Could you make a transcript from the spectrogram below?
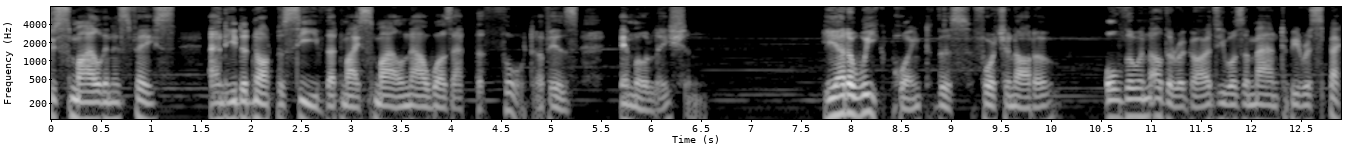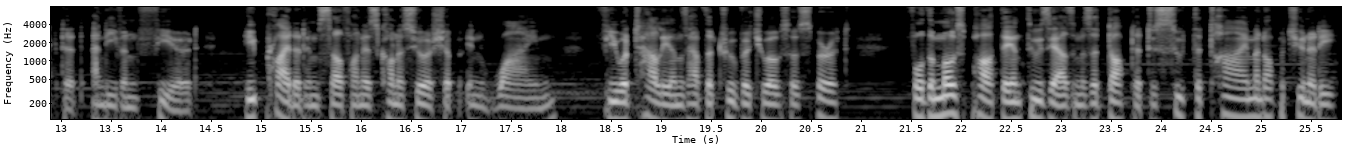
to smile in his face, and he did not perceive that my smile now was at the thought of his immolation. He had a weak point, this Fortunato. Although in other regards he was a man to be respected and even feared, he prided himself on his connoisseurship in wine. Few Italians have the true virtuoso spirit. For the most part, their enthusiasm is adopted to suit the time and opportunity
